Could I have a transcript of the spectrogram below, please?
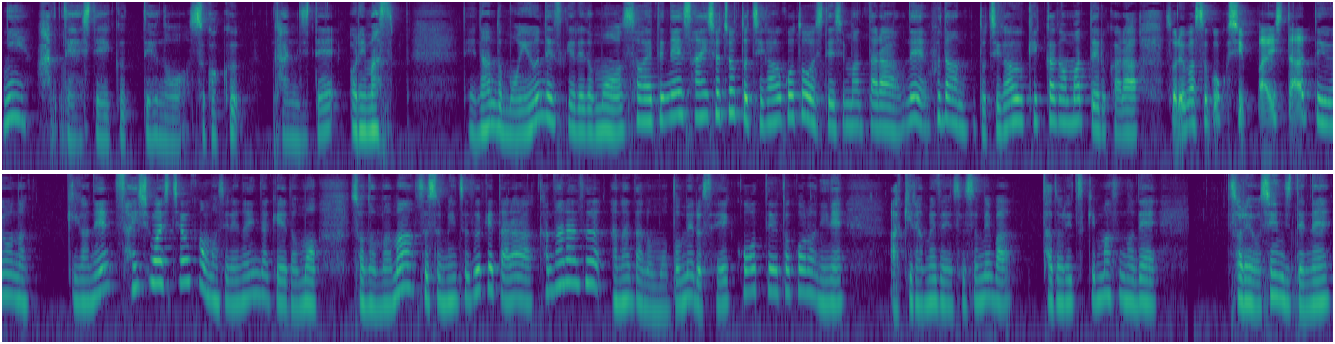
に発展していくっていうのをすごく感じております。で何度も言うんですけれどもそうやってね最初ちょっと違うことをしてしまったらね普段と違う結果が待ってるからそれはすごく失敗したっていうような気がね最初はしちゃうかもしれないんだけれどもそのまま進み続けたら必ずあなたの求める成功っていうところにね諦めずに進めばたどり着きますのでそれを信じてね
